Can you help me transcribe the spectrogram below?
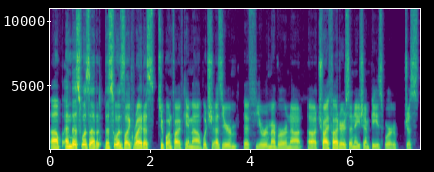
Uh, and this was at this was like right as 2.5 came out, which, as you're if you remember or not, uh, tri fighters and HMPs were just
